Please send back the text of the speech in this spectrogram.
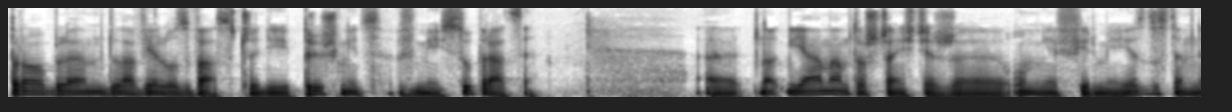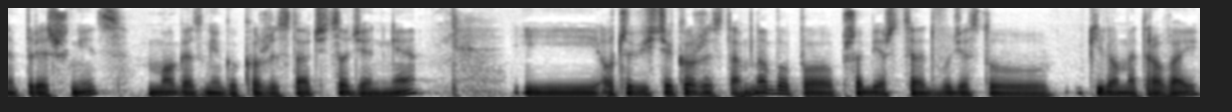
problem dla wielu z Was, czyli prysznic w miejscu pracy. E, no, ja mam to szczęście, że u mnie w firmie jest dostępny prysznic, mogę z niego korzystać codziennie i oczywiście korzystam, no bo po przebieżce 20-kilometrowej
